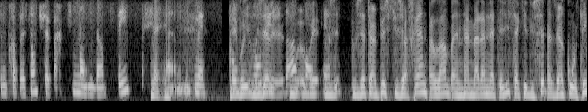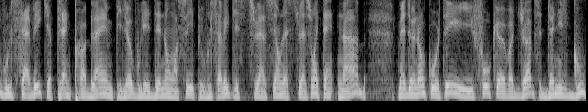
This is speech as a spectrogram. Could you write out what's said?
une profession qui fait partie de mon identité. Mais, euh, vous, vous, êtes un peu schizophrène, par exemple, Mme Nathalie Staké-Doucet, parce que d'un côté, vous le savez qu'il y a plein de problèmes, puis là, vous les dénoncez, puis vous le savez que les situations, la situation est intenable, mais d'un autre côté, il faut que votre job, c'est de donner le goût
